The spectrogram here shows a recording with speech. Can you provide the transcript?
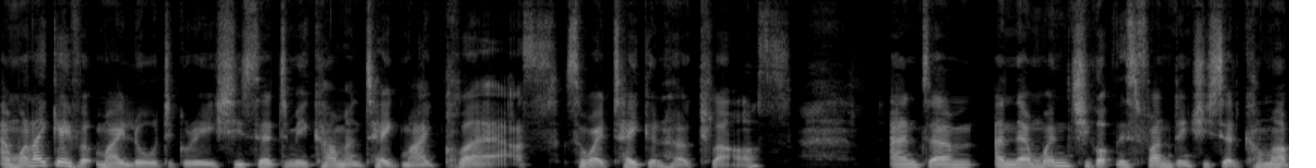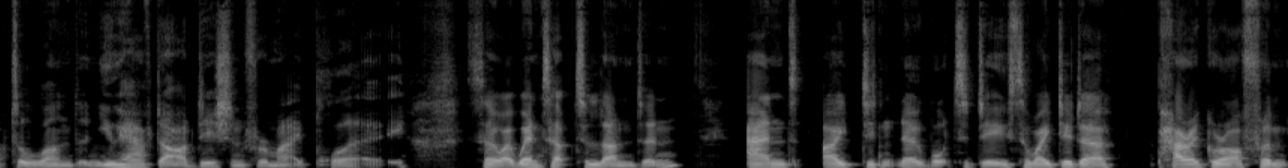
And when I gave up my law degree, she said to me, Come and take my class. So I'd taken her class. And um, and then when she got this funding, she said, "Come up to London. You have to audition for my play." So I went up to London, and I didn't know what to do. So I did a paragraph from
